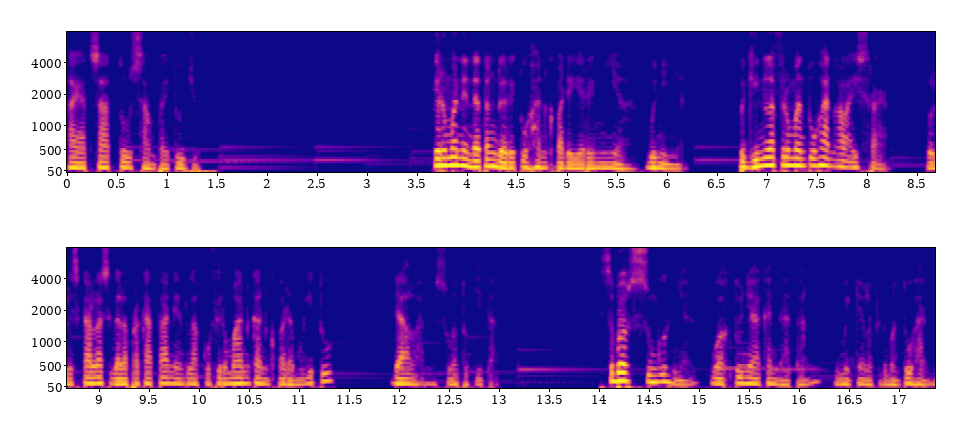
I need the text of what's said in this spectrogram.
ayat 1 sampai 7. Firman yang datang dari Tuhan kepada Yeremia bunyinya, Beginilah firman Tuhan Allah Israel, tuliskanlah segala perkataan yang telah kufirmankan kepadamu itu dalam suatu kitab. Sebab sesungguhnya waktunya akan datang, demikianlah firman Tuhan,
